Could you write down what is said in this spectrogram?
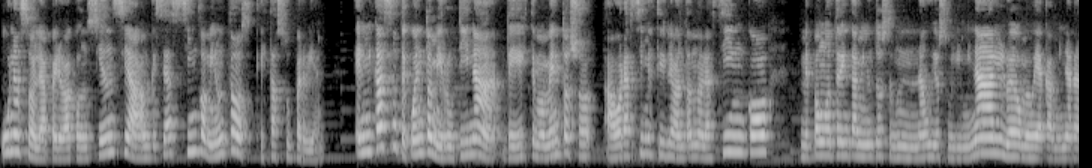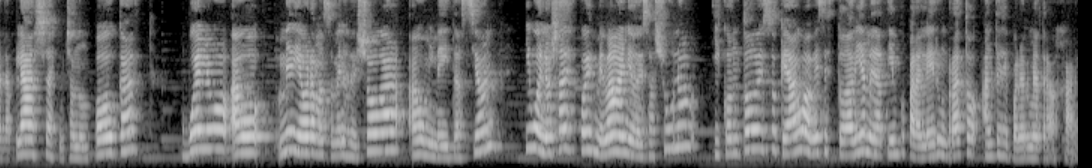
una sola, pero a conciencia, aunque sea 5 minutos, está súper bien. En mi caso te cuento mi rutina de este momento. Yo ahora sí me estoy levantando a las 5, me pongo 30 minutos en un audio subliminal, luego me voy a caminar a la playa escuchando un podcast, vuelvo, hago media hora más o menos de yoga, hago mi meditación y bueno, ya después me baño, desayuno y con todo eso que hago a veces todavía me da tiempo para leer un rato antes de ponerme a trabajar.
